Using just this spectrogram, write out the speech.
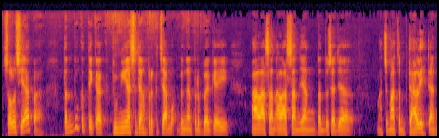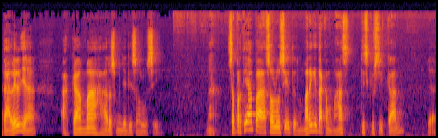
Solusi apa? tentu ketika dunia sedang berkecamuk dengan berbagai alasan-alasan yang tentu saja macam-macam dalih dan dalilnya, agama harus menjadi solusi. Nah, seperti apa solusi itu? Mari kita kemas, diskusikan, ya,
